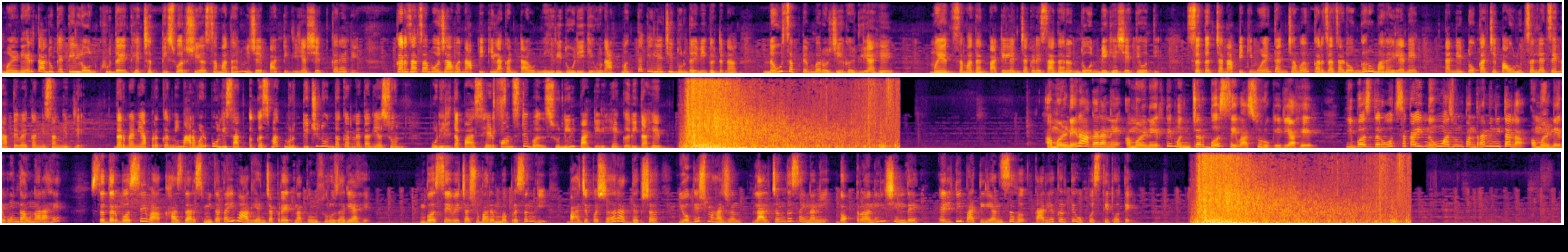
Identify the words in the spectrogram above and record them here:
अमळनेर तालुक्यातील लोणखुर्द येथे छत्तीस वर्षीय समाधान विजय पाटील या शेतकऱ्याने कर्जाचा बोजा व नापिकीला कंटाळून विहिरीत उडी घेऊन आत्महत्या केल्याची दुर्दैवी घटना नऊ सप्टेंबर रोजी घडली आहे. मयत समाधान पाटील यांच्याकडे साधारण दोन बिघे शेती होती. सततच्या नापिकीमुळे त्यांच्यावर कर्जाचा डोंगर उभा राहिल्याने त्यांनी टोकाचे पाऊल उचलल्याचे नातेवाईकांनी सांगितले. दरम्यान या प्रकरणी मारवड पोलिसात अकस्मात मृत्यूची नोंद करण्यात आली असून पुढील तपास हेड कॉन्स्टेबल सुनील पाटील हे करीत आहेत. अमळनेर आगाराने अमळनेर ते मंचर बस सेवा सुरू केली आहे. ही बस दररोज सकाळी नऊ वाजून पंधरा मिनिटाला अमळनेरहून धावणार आहे. सदर बस सेवा खासदार स्मिताताई वाघ यांच्या प्रयत्नातून सुरू झाली आहे. बस सेवेच्या शुभारंभ प्रसंगी भाजप शहर अध्यक्ष Yogesh Mahajan Lalchand Sainani doctor Anil Shinde L T Patil यांसह कार्यकर्ते उपस्थित होते.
